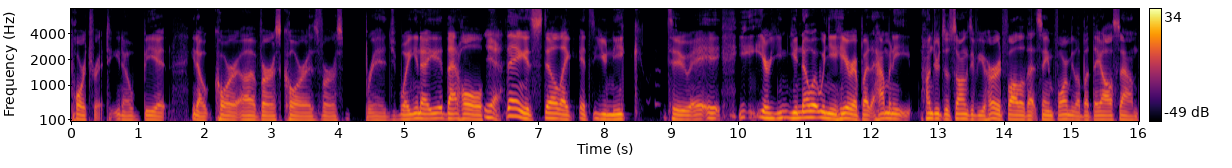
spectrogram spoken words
portrait, you know, be it, you know, core, uh, verse, chorus, verse, bridge. Well, you know, that whole yeah. thing is still like, it's unique to it, you're you know it when you hear it but how many hundreds of songs have you heard follow that same formula but they all sound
